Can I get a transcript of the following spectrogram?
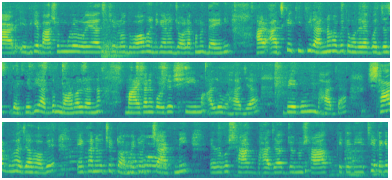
আর এদিকে বাসনগুলো রয়ে আছে, সেগুলো ধোয়া হয়নি, কেন জল এখনও দেয়নি। আর আজকে কি কি রান্না হবে তোমাদের একবার জাস্ট দেখিয়ে দিই। একদম নর্মাল রান্না। মা এখানে করেছে শিম, আলু ভাজা, বেগুন ভাজা, শাক ভাজা হবে। এখানে হচ্ছে টমেটোর চাটনি, এ দেখো শাক ভাজার জন্য শাক কেটে দিয়েছি, এটাকে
